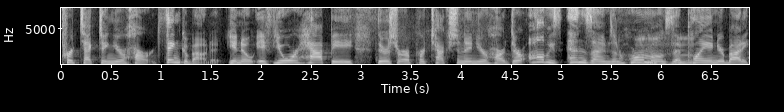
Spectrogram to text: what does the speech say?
protecting your heart. Think about it. You know, if you're happy, there's a protection in your heart. There are all these enzymes and hormones that mm-hmm. play in your body,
